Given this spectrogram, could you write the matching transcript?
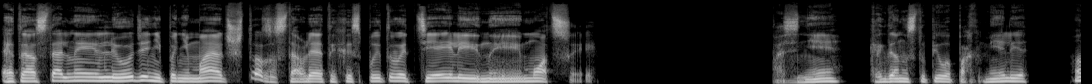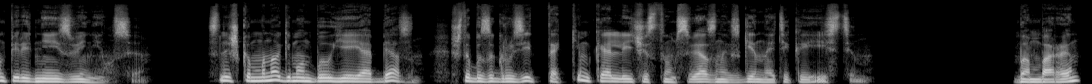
это остальные люди не понимают, что заставляет их испытывать те или иные эмоции. Позднее, когда наступило похмелье, он перед ней извинился. Слишком многим он был ей обязан, чтобы загрузить таким количеством связанных с генетикой истин. Бомбарен,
